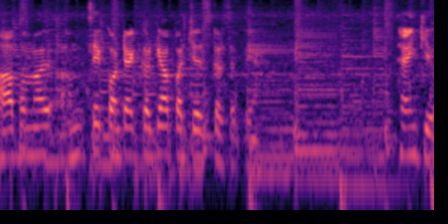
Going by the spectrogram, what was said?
आप हमारे, हमसे कॉन्टैक्ट करके आप परचेज़ कर सकते हैं। थैंक यू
